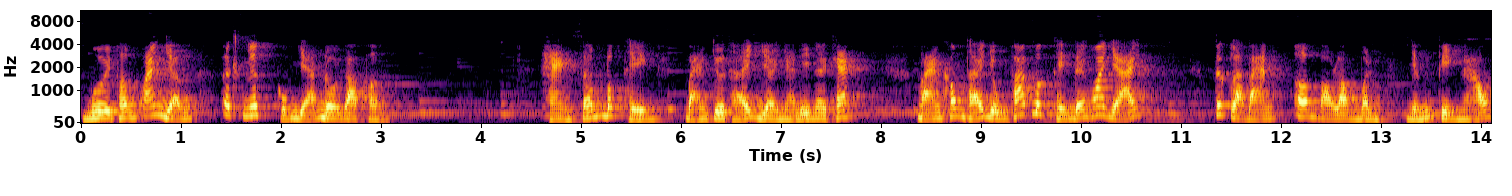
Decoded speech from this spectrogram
10 phần oán giận, ít nhất cũng giảm đôi ba phần. Hàng xóm bất thiện bạn chưa thể dời nhà đi nơi khác. Bạn không thể dùng pháp bất thiện để hóa giải. Tức là bạn ôm vào lòng mình những phiền não.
